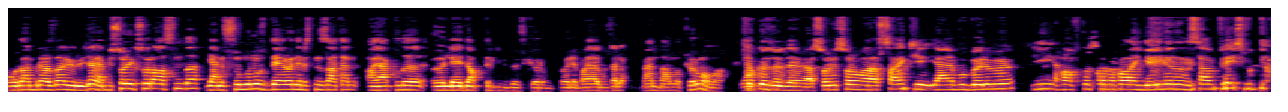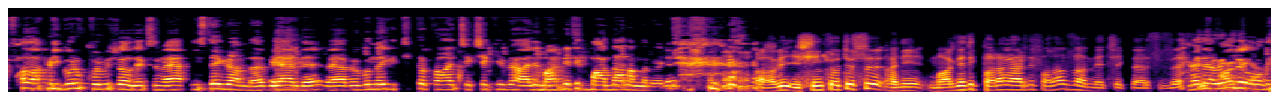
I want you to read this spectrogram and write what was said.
Oradan biraz daha yürüyeceğim. Yani bir sonraki soru aslında yani sunduğunuz değer önerisini zaten ayaklı early adapter gibi gözüküyorum. Böyle bayağı güzel ben de anlatıyorum ama. Çok özür dilerim ya. Soruyu sormadan sanki yani bu bölümü bir hafta sonra falan yayınladığında sen Facebook'ta falan bir grup kurmuş olacaksın veya Instagram'da bir yerde veya böyle bununla ilgili TikTok falan çekecek gibi bir hali. Magnetik bandanamlar öyle. Abi işin kötüsü hani magnetik para verdi falan zannedecekler size. Evet öyle Abi- bir oldu.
